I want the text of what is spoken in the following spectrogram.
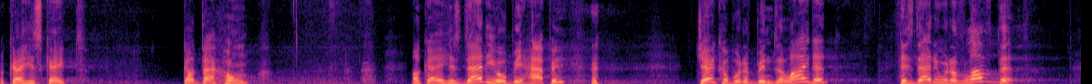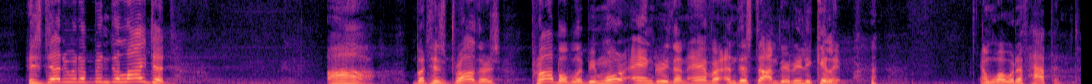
Okay, he escaped, got back home. Okay, his daddy will be happy. Jacob would have been delighted. His daddy would have loved it. His daddy would have been delighted. Ah, but his brothers probably be more angry than ever, and this time they really kill him. and what would have happened?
